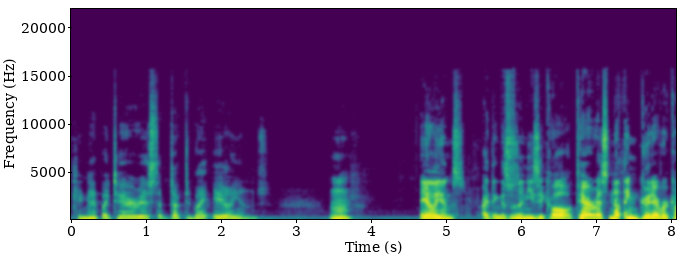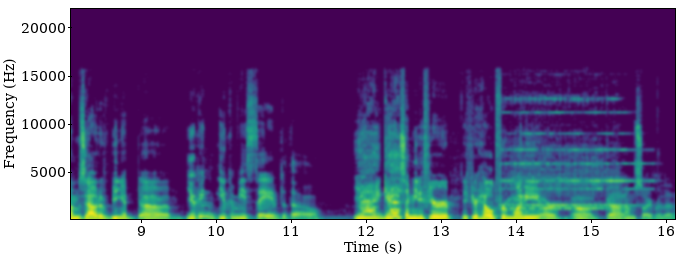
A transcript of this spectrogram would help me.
Kidnapped by terrorists, abducted by aliens. Hmm. Aliens. I think this was an easy call. Terrorists, nothing good ever comes out of being a. Uh, You can you can be saved though. yeah, I guess. I mean, if you're if you're held for money or oh god, I'm sorry for that.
